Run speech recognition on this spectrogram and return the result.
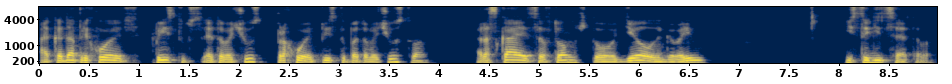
А когда приходит приступ этого чувства, проходит приступ этого чувства, раскается в том, что делал и говорил, и стыдится этого.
